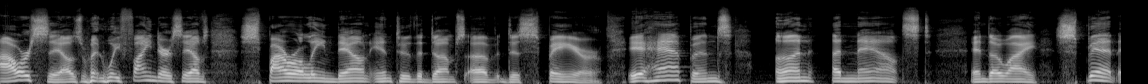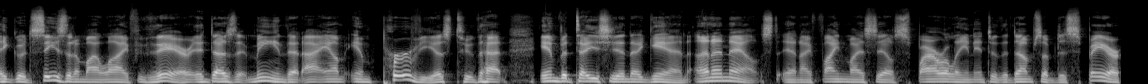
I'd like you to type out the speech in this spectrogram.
ourselves when we find ourselves spiraling down into the dumps of despair. It happens unannounced. And though I spent a good season of my life there, it doesn't mean that I am impervious to that invitation again, unannounced. And I find myself spiraling into the dumps of despair.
